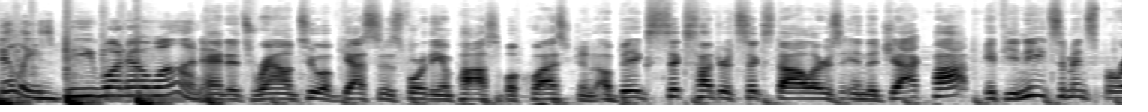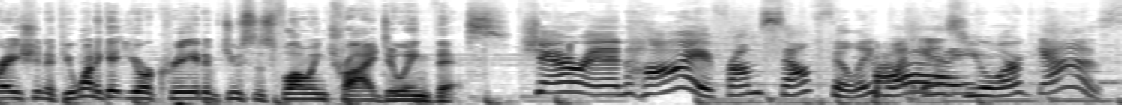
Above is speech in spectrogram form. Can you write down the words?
Billy's B101. And it's round two of guesses for the impossible question. A big $606 in the jackpot. If you need some inspiration, if you want to get your creative juices flowing, try doing this. Sharon, hi from South Philly. What Hi. is your guess?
